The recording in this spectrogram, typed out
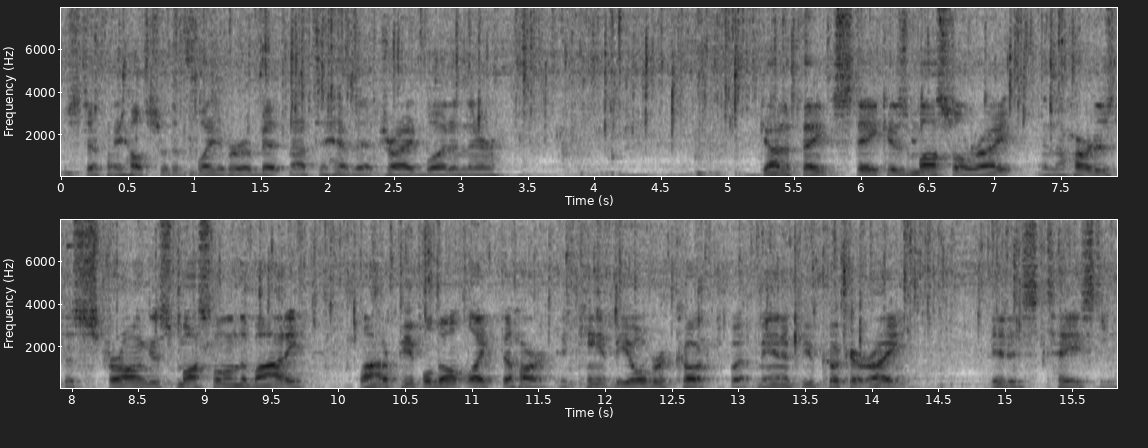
This definitely helps with the flavor a bit not to have that dried blood in there. Got to think steak is muscle, right? And the heart is the strongest muscle in the body. A lot of people don't like the heart. It can't be overcooked, but man, if you cook it right, it is tasty.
